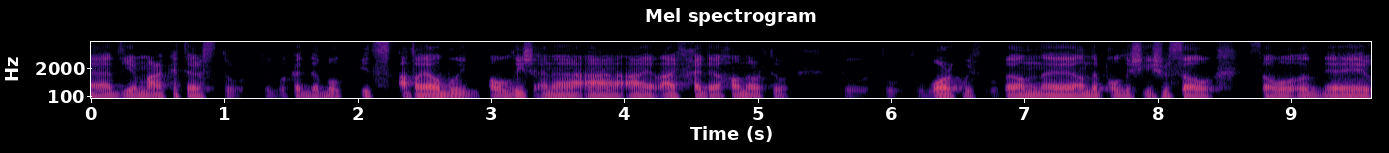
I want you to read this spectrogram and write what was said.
uh, dear marketers to, to look at the book it's available in polish and uh, I, i've had the honor to to, to, to work with on, uh, on the polish issue so so the,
